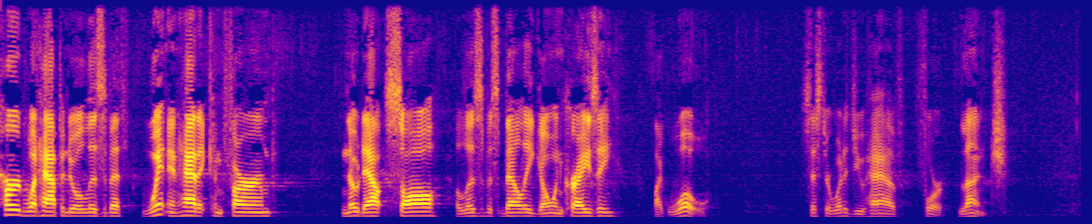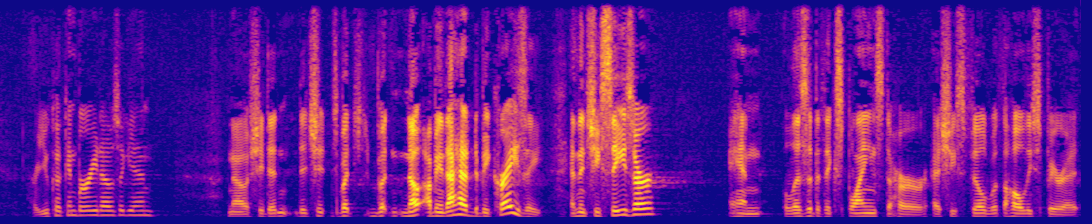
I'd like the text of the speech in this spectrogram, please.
heard what happened to Elizabeth, went and had it confirmed, no doubt saw Elizabeth's belly going crazy. Like, whoa, sister, what did you have for lunch? Are you cooking burritos again? No, she didn't. Did she? But but no. I mean, that had to be crazy. And then she sees her, and Elizabeth explains to her as she's filled with the Holy Spirit,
